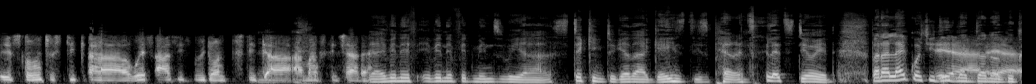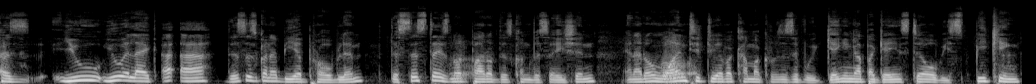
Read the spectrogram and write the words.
is going to stick uh, with us if we don't stick yeah. uh, amongst each other. Yeah, even if even if it means we are sticking together against these parents, let's do it. But I like what you did, McDonald, because you you were like, uh, uh-uh, uh this is gonna be a problem the sister is not part of this conversation, and I don't want it to ever come across as if we're ganging up against her or we're speaking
